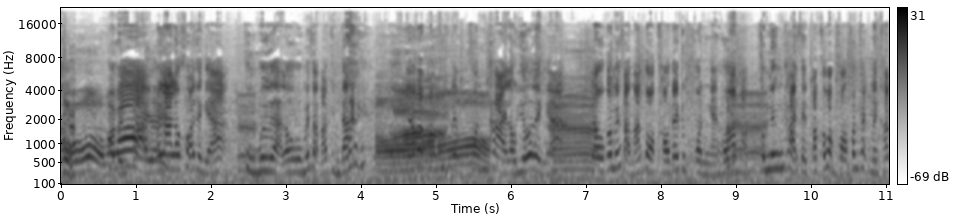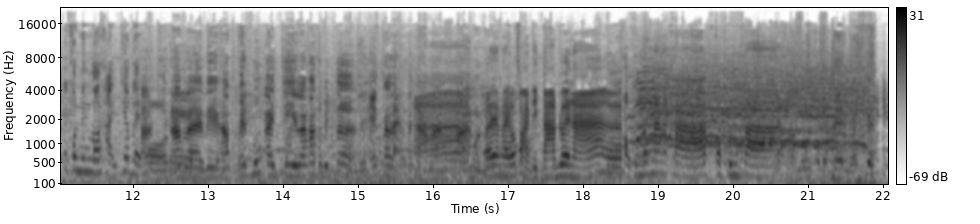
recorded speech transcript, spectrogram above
โอ้โหเพมาราะเป็นว่าป้ายเลยเวลาเราคอร์สอย่างเงี้ยเออถุงมืออะเราไม่สามารถพิมพ์ได้ อ๋อ แล้วแบบบางทีเป็นคนถ่ายเราเยอะอะไรเงี้ย อ่าเราก็ไม่สามารถบอกเขาได้ทุกคนไง เพราะว่าแบบอ่า คนนึงถ่ายเสร็จปั๊บเขาบอกขอคอนแทคหน่อยครับอีกคนนึงรอถ่ายอยู่เทียบเลย อะกดตามเลยนี่ครับ Facebook IG แล้วก็ Twitter หรือ X นั่นแหละไปตามมาตามให้หมดเลแล้วยยังไงก็ฝากติดตามด้วยนะเออขอบคุณมากๆนะครับ ขอบคุณครับ ขอบคุณตัวเป็นๆเลย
